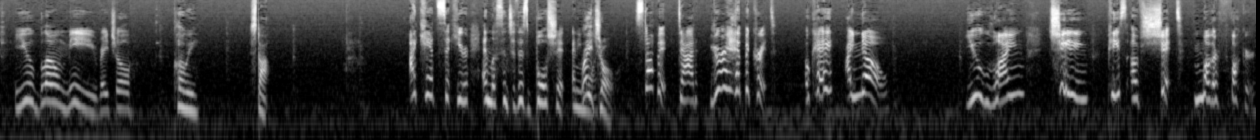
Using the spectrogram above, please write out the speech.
you blow me, Rachel. Chloe, stop. I can't sit here and listen to this bullshit anymore. Rachel! Stop it, Dad. You're a hypocrite. Okay? I know. You lying, cheating piece of shit, motherfucker.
